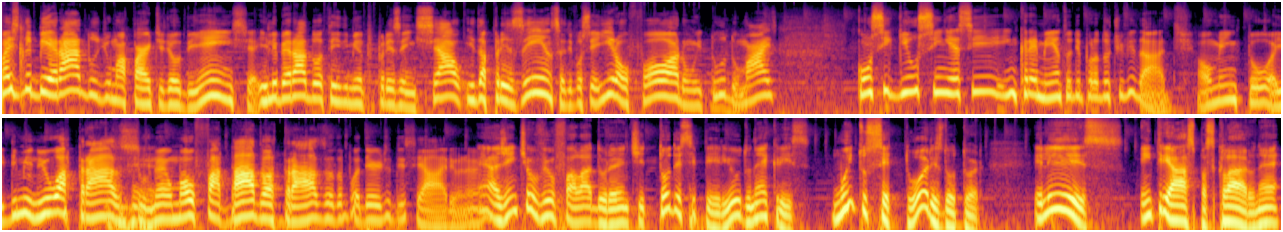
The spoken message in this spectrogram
Mas liberado de uma parte de audiência e liberado do atendimento presencial e da presença de você ir ao fórum e tudo mais, conseguiu sim esse incremento de produtividade. Aumentou e diminuiu o atraso, né, o malfadado atraso do Poder Judiciário. Né? É, a gente ouviu falar durante todo esse período, né, Cris? Muitos setores, doutor, eles, entre aspas, claro, né?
